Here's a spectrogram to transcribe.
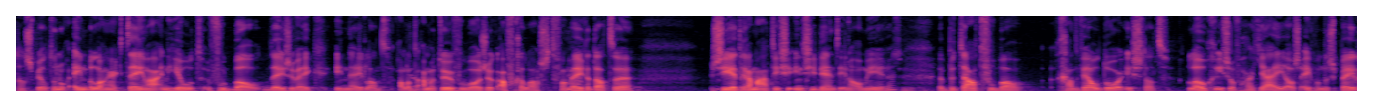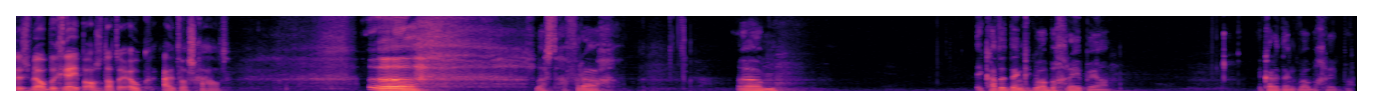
Dan speelt er nog één belangrijk thema in heel het voetbal deze week in Nederland. Al het Ja. amateurvoetbal is ook afgelast vanwege dat eh, zeer dramatische incident in Almere. Het betaald voetbal gaat wel door. Is dat logisch of had jij als een van de spelers wel begrepen als dat er ook uit was gehaald? Eh, lastige vraag. Ehm, ik had het denk ik wel begrepen, ja. Ik had het denk ik wel begrepen.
